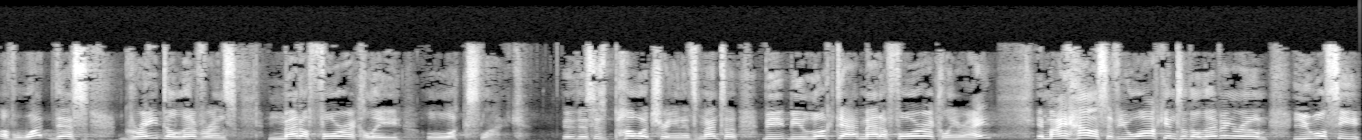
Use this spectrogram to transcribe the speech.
of what this great deliverance metaphorically looks like. This is poetry and it's meant to be, be looked at metaphorically, right? In my house, if you walk into the living room, you will see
